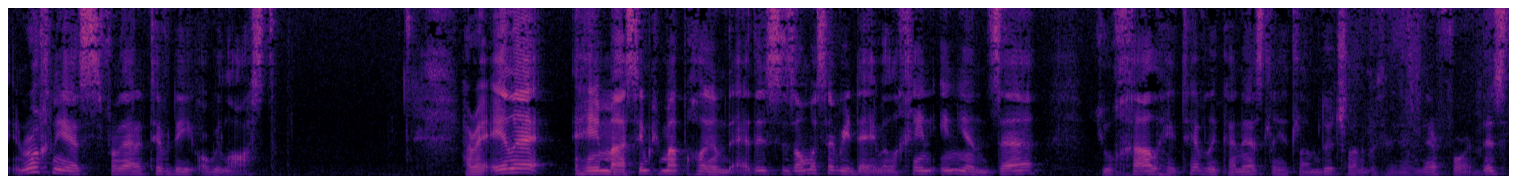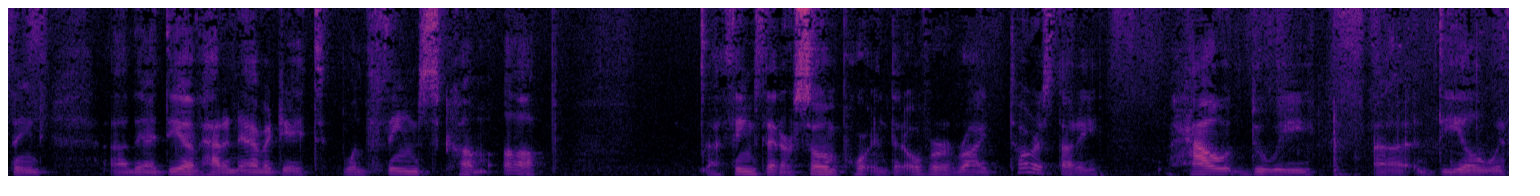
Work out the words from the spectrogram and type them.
in ruchnius from that activity or we lost. This is almost every day. And therefore, this thing, uh, the idea of how to navigate when things come up, uh, things that are so important that override Torah study, how do we uh, deal with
